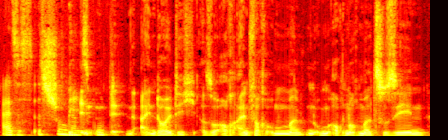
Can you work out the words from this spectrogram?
Also es ist schon ganz gut. In- in- Eindeutig. Also auch einfach, um, um auch nochmal zu sehen,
